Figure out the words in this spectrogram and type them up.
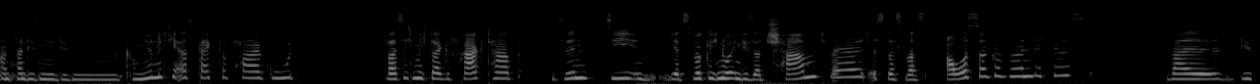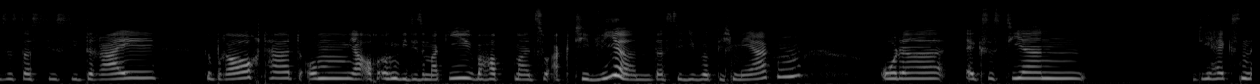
und fand diesen, diesen Community-Aspekt total gut. Was ich mich da gefragt habe, sind sie in, jetzt wirklich nur in dieser Charmed-Welt? Ist das was Außergewöhnliches? Weil dieses, dass dies die drei gebraucht hat, um ja auch irgendwie diese Magie überhaupt mal zu aktivieren, dass sie die wirklich merken? Oder existieren die Hexen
